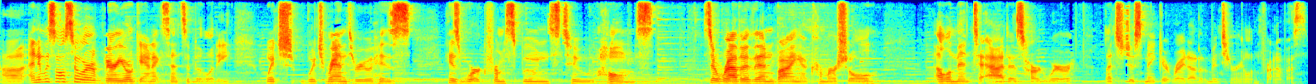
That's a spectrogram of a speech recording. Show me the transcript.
uh, and it was also a very organic sensibility, which, which ran through his, his work from spoons to homes. So rather than buying a commercial element to add as hardware, let's just make it right out of the material in front of us.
